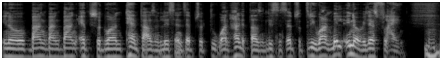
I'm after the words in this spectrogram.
you know, bang, bang, bang, episode one, 10,000 listens, episode two, 100,000 listens, episode three, 1 million, you know, we're just flying. Mm-hmm.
